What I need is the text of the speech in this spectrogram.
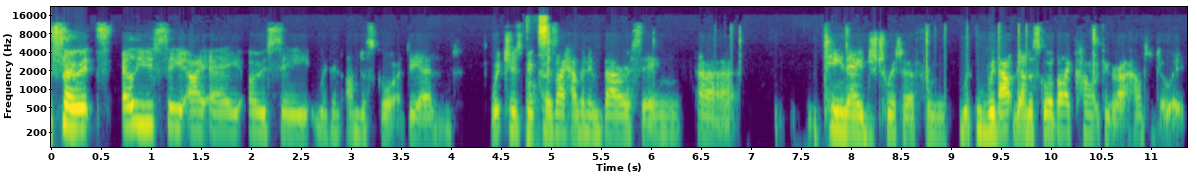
So it's L U C I A O C with an underscore at the end, which is because That's... I have an embarrassing uh, teenage Twitter from without the underscore that I can't figure out how to delete.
